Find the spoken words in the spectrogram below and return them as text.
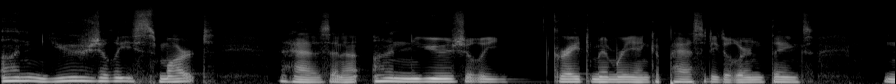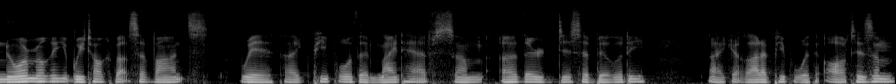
unusually smart, has an unusually great memory and capacity to learn things. Normally, we talk about savants with like people that might have some other disability like a lot of people with autism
